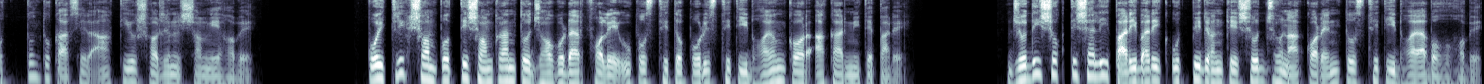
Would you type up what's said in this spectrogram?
অত্যন্ত কাছের আত্মীয় স্বজনের সঙ্গে হবে। পৈতৃক সম্পত্তি সংক্রান্ত ঝগড়ার ফলে উপস্থিত পরিস্থিতি ভয়ঙ্কর আকার নিতে পারে। যদি শক্তিশালী পারিবারিক উৎপীড়নকে সহ্য না করেন, তো স্থিতি ভয়াবহ হবে।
